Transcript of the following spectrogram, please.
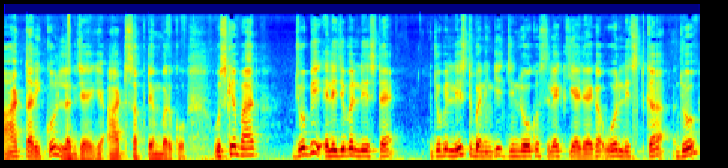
आठ तारीख को लग जाएगी, आठ सितंबर को। उसके बाद जो भी एलिजिबल लिस्ट है जो भी लिस्ट बनेगी, जिन लोगों को सिलेक्ट किया जाएगा, वो लिस्ट का जो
